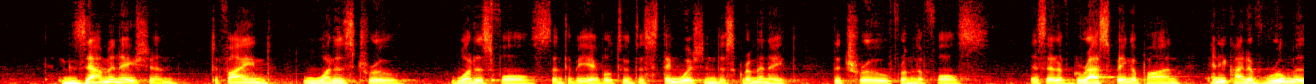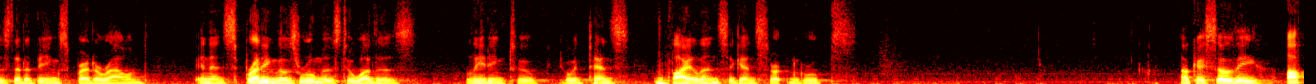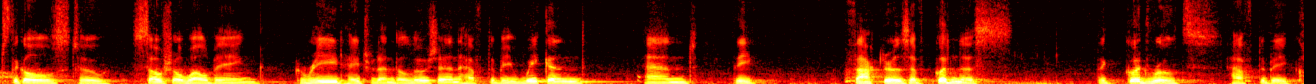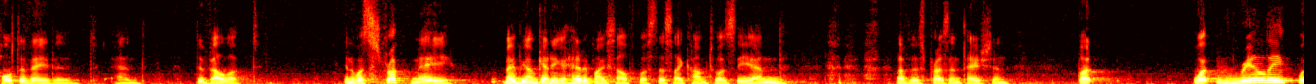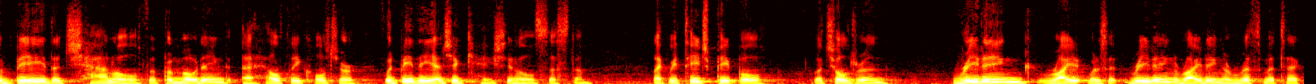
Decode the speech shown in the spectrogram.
examination to find what is true, what is false, and to be able to distinguish and discriminate the true from the false, instead of grasping upon any kind of rumors that are being spread around and then spreading those rumors to others, leading to intense violence against certain groups. Okay, so the obstacles to social well being greed, hatred, and delusion have to be weakened, and the factors of goodness, the good roots, have to be cultivated and developed. And what struck me, maybe I'm getting ahead of myself because this I come towards the end of this presentation, but what really would be the channel for promoting a healthy culture would be the educational system. Like we teach people, the children, reading, write, what is it, reading, writing, arithmetic.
